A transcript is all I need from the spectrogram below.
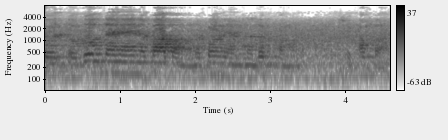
रोज तो बोलते हैं, न पापम, न पुण्यम, न दुखम, सुखम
